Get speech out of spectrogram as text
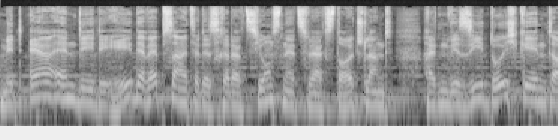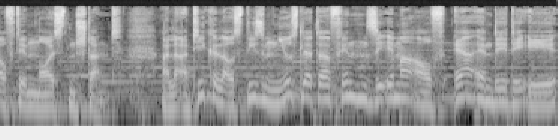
Mit rnd.de, der Webseite des Redaktionsnetzwerks Deutschland, halten wir Sie durchgehend auf dem neuesten Stand. Alle Artikel aus diesem Newsletter finden Sie immer auf rnd.de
